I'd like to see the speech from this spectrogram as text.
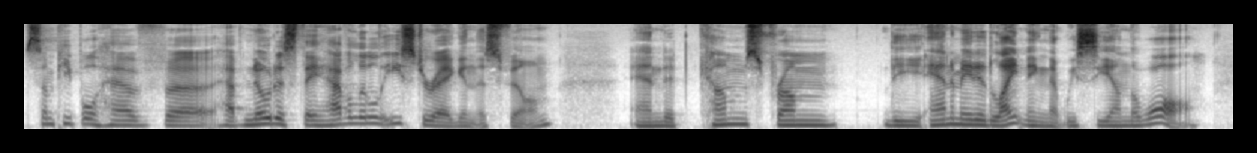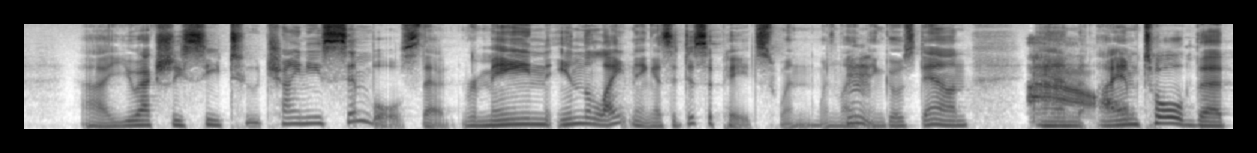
some people have uh, have noticed they have a little Easter egg in this film, and it comes from the animated lightning that we see on the wall. Uh, you actually see two Chinese symbols that remain in the lightning as it dissipates when when lightning goes down. And I am told that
